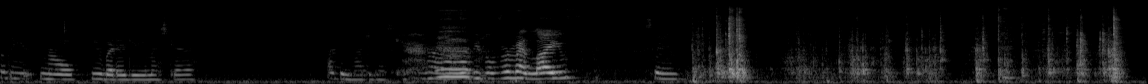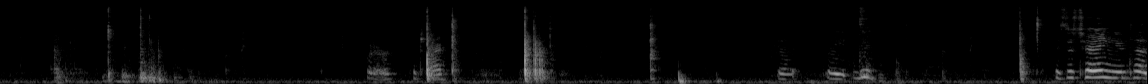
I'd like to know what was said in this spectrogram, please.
I'll do your, no, you better do your mascara. I cannot do mascara. I don't know people for my life. Same. Whatever. I'll try. Wait. This is turning into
